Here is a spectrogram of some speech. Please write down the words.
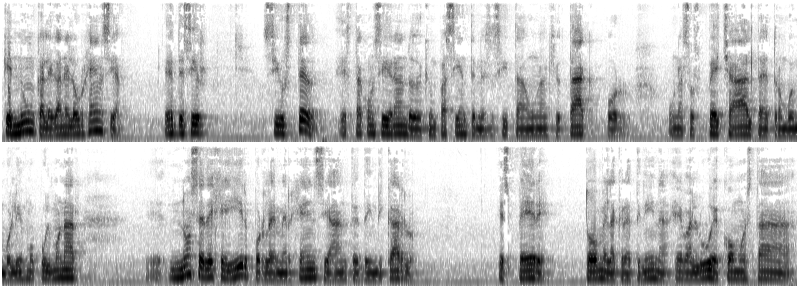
que nunca le gane la urgencia, es decir, si usted está considerando de que un paciente necesita un angiotac por una sospecha alta de tromboembolismo pulmonar, eh, no se deje ir por la emergencia antes de indicarlo. Espere, tome la creatinina, evalúe cómo está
